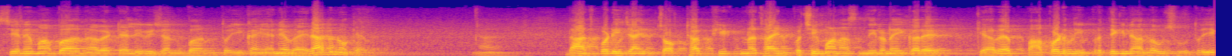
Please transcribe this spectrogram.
સિનેમા બંધ, હવે ટેલિવિઝન બંધ, તો એ કંઈ એને વૈરાગ ન કહેવાય. દાંત પડી જાય ને ચોકઠા ફીટ ન થાય ને પછી માણસ નિર્ણય કરે કે હવે પાપડની પ્રતિજ્ઞા લઉં છું, તો એ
